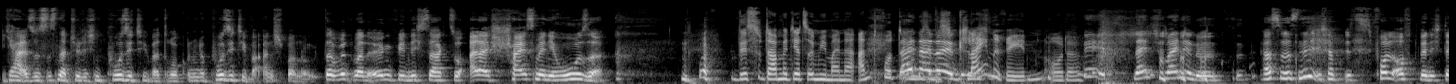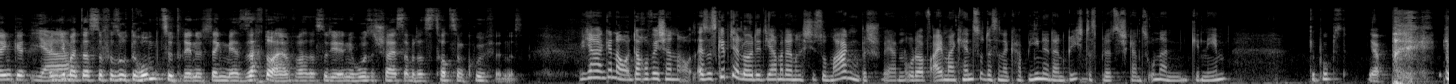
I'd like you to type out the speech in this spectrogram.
ja, also es ist natürlich ein positiver Druck und eine positive Anspannung, damit man irgendwie nicht sagt, so, Alter, ich scheiß mir in die Hose. Willst du damit jetzt irgendwie meine Antwort Nein, irgendwie so ein nein, nein. kleinreden? Oder? Nee, nein, ich meine nur, hast du das nicht? Ich habe jetzt voll oft, wenn ich denke, Ja. wenn jemand das so versucht rumzudrehen und ich denke mir, sag doch einfach, dass du dir in die Hose scheißt, aber dass du es trotzdem cool findest. Ja, genau, und darauf will ich dann aus. Also es gibt ja Leute, die haben dann richtig so Magenbeschwerden. Oder auf einmal kennst du das in der Kabine, dann riecht das plötzlich ganz unangenehm. Gepupst? Ja.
